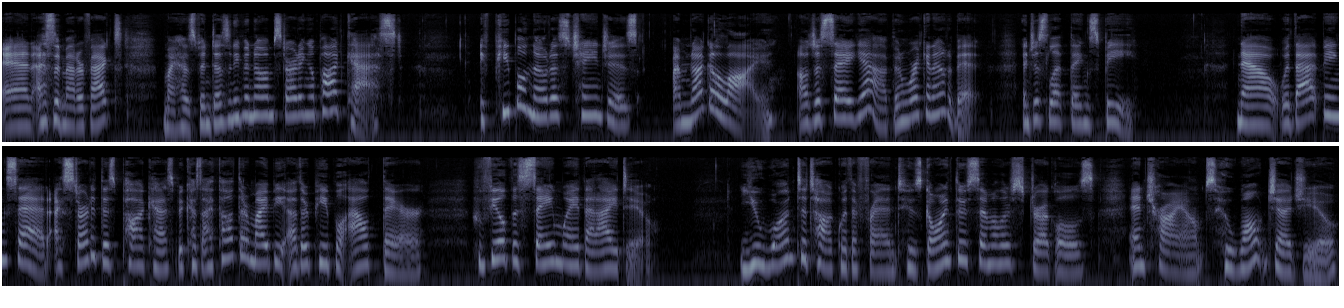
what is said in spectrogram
And as a matter of fact, my husband doesn't even know I'm starting a podcast if people notice changes, I'm not going to lie. I'll just say, yeah, I've been working out a bit and just let things be. Now, with that being said, I started this podcast because I thought there might be other people out there who feel the same way that I do. You want to talk with a friend who's going through similar struggles and triumphs, who won't judge you,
